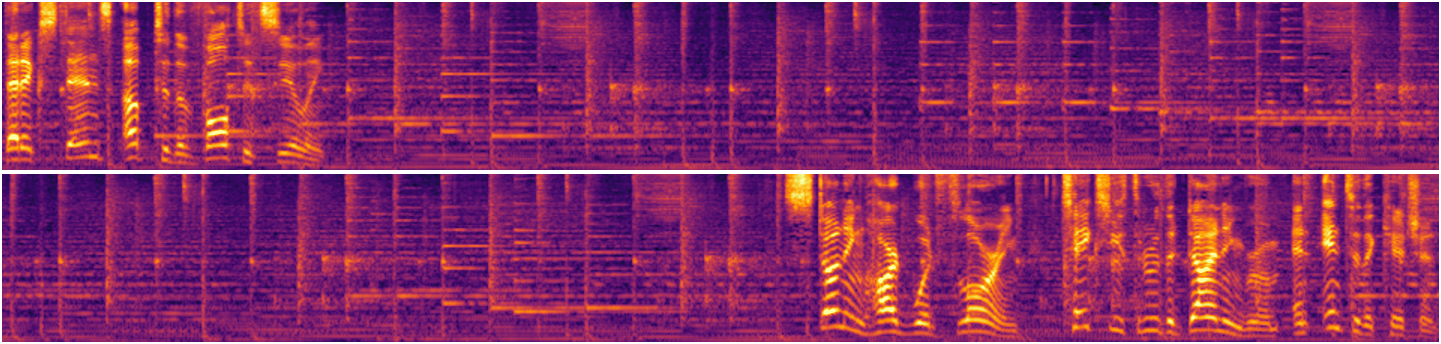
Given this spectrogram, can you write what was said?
that extends up to the vaulted ceiling. Stunning hardwood flooring takes you through the dining room and into the kitchen.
